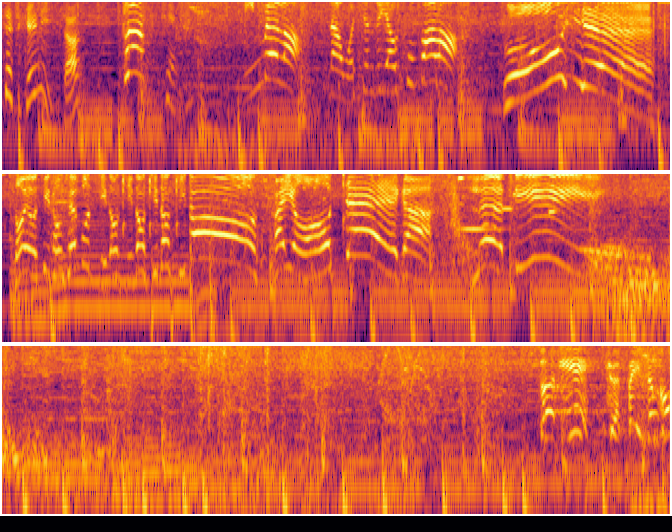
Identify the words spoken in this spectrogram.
这是给你的。Pumpkin，明白了。那我现在要出发了。哦耶！所有系统全部启动，启动，启动，启动！还有这个，乐迪。乐迪，准备升空。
